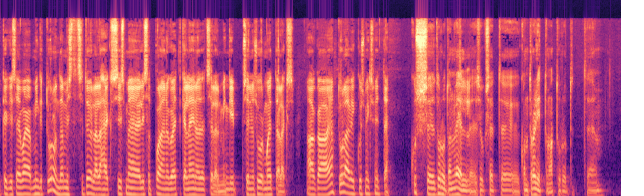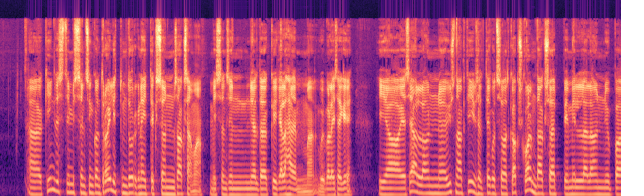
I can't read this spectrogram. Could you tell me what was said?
ikkagi see vajab mingit turundamist, et see tööle läheks, siis me lihtsalt pole nagu hetkel näinud, et sellel mingi selline suur mõte oleks. aga jah, tulevikus miks mitte. kus turud on veel niisugused kontrollitumad turud, et Äh, kindlasti, mis on siin kontrollitum turg näiteks on Saksamaa, mis on siin nii-öelda kõige lähem võib-olla isegi. ja, ja seal on üsna aktiivselt tegutsevad kaks-kolm taksoäppi, millel on juba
